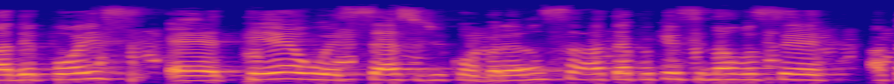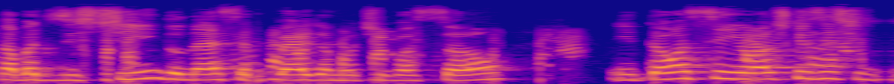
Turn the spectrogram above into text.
para depois é, ter o excesso de cobrança, até porque senão você acaba desistindo, né? Você perde a motivação. Então, assim, eu acho que existe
